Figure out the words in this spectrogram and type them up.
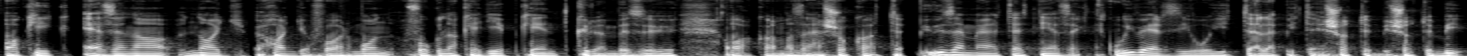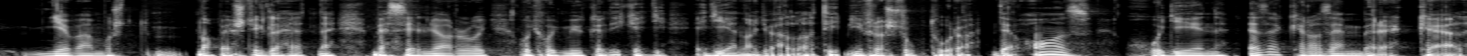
akik ezen a nagy hangyafarmon fognak egyébként külön különböző alkalmazásokat üzemeltetni, ezeknek új verzióit telepíteni, stb. stb. Nyilván most napestig lehetne beszélni arról, hogy hogy, hogy működik egy, egy ilyen nagyvállalati infrastruktúra. De az, hogy én ezekkel az emberekkel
